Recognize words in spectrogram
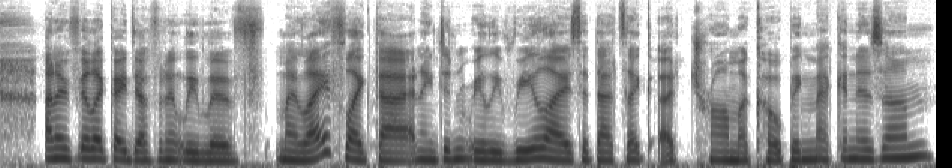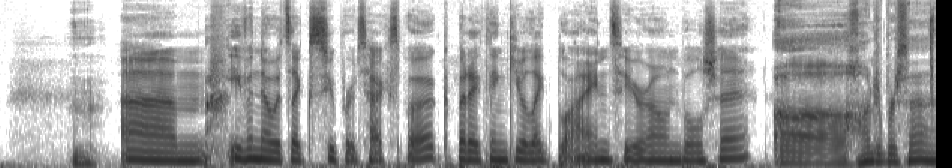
and i feel like i definitely live my life like that and i didn't really realize that that's like a trauma coping mechanism Hmm. um even though it's like super textbook but i think you're like blind to your own bullshit Uh, hundred percent.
